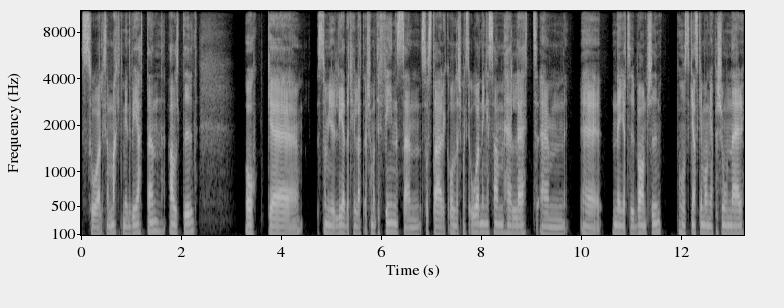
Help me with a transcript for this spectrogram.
så liksom maktmedveten alltid. Och eh, som ju leder till att eftersom att det finns en så stark åldersmaktsordning i samhället, ehm, eh, negativ barnsyn hos ganska många personer,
